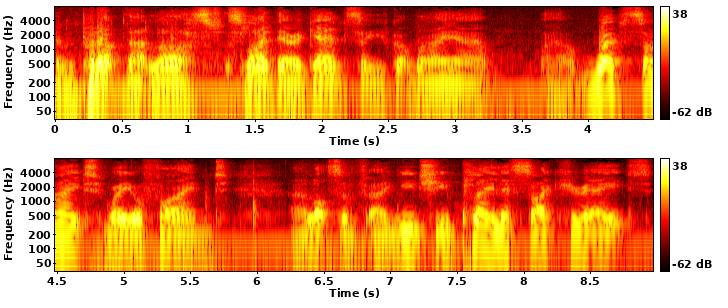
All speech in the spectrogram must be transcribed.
let me put up that last slide there again. So you've got my uh, uh, website where you'll find uh, lots of YouTube playlists I create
